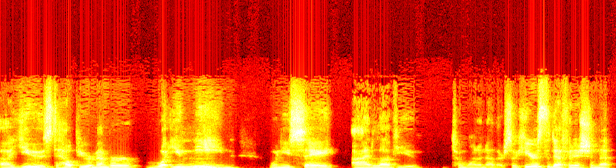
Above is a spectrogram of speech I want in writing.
uh, use to help you remember what you mean when you say, I love you to one another. So here's the definition that,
